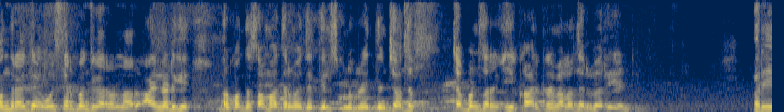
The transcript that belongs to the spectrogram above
కొందరు అయితే వైస్ సర్పంచ్ గారు ఉన్నారు. ఆయన అడిగి మరి కొంత సమాచారం అయితే తెలుసుకునే ప్రయత్నం చేద్దాం. చెప్పండి సార్ ఈ కార్యక్రమం ఎలా జరిపారు ఏంటి? మరి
